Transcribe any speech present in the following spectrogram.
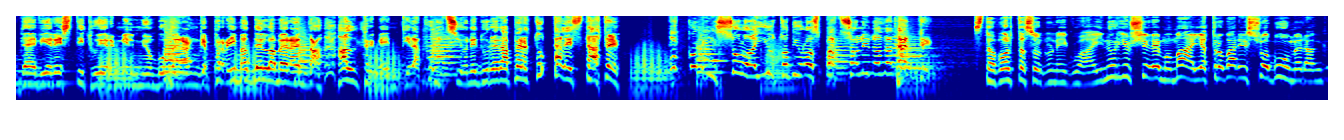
Devi restituirmi il mio boomerang prima della merenda, altrimenti la punizione durerà per tutta l'estate. E con il solo aiuto di uno spazzolino da denti. Stavolta sono nei guai, non riusciremo mai a trovare il suo boomerang.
